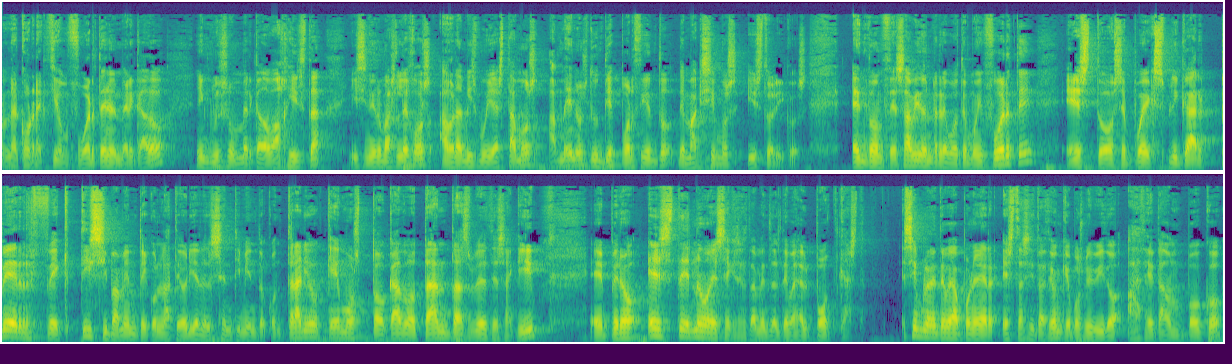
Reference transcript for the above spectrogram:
una corrección fuerte en el mercado, incluso un mercado bajista, y sin ir más lejos, ahora mismo ya estamos a menos de un 10% de máximos históricos. Entonces, ha habido un rebote muy fuerte, esto se puede explicar perfectísimamente con la teoría del sentimiento contrario, que hemos tocado tantas veces aquí, eh, pero este no es exactamente el tema del podcast. Simplemente voy a poner esta situación que hemos vivido hace tan poco.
